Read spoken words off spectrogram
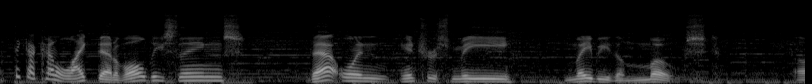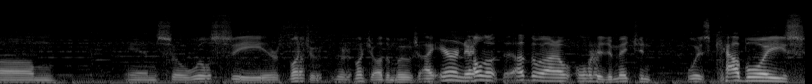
I think I kind of like that. Of all these things, that one interests me maybe the most. Um, and so we'll see. There's a bunch of there's a bunch of other moves. I, Aaron, the other one I wanted to mention was Cowboys.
